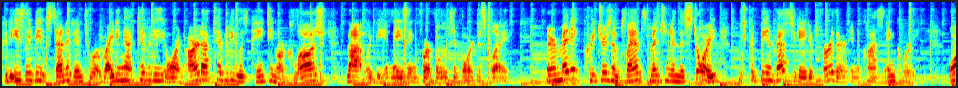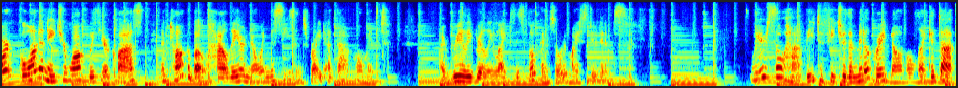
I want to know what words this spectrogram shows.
could easily be extended into a writing activity or an art activity with painting or collage. That would be amazing for a bulletin board display. There are many creatures and plants mentioned in this story which could be investigated further in a class inquiry. Or go on a nature walk with your class and talk about how they are knowing the seasons right at that moment. I really, really liked this book, and so did my students. We are so happy to feature the middle grade novel Like a Duck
